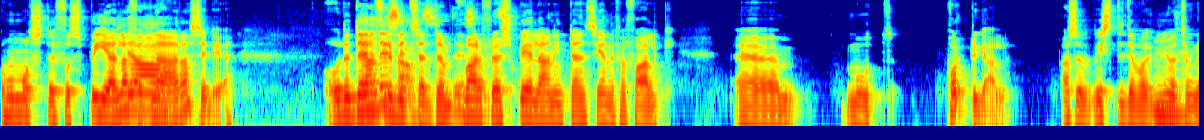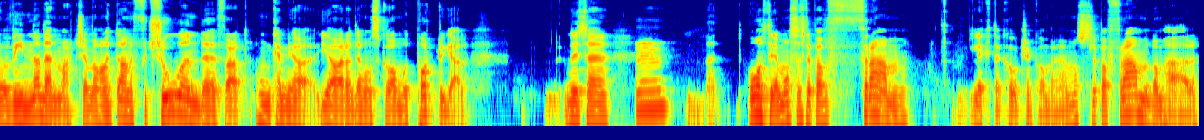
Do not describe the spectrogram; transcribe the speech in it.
hon måste få spela för Ja. att lära sig det. Och det är Ja, därför det är det, blir sant. så här dumt. Varför spelar han inte ens Jennifer Falk ehm, mot Portugal? Alltså visst, det var, vi Mm. var tvungna att vinna den matchen, men har inte han förtroende för att hon kan gö- göra det hon ska mot Portugal? Det är så här, Mm. återigen, måste släppa fram läktarcoachen kommer här, måste släppa fram de här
